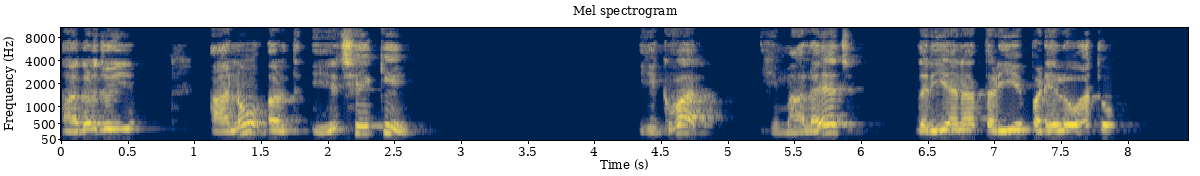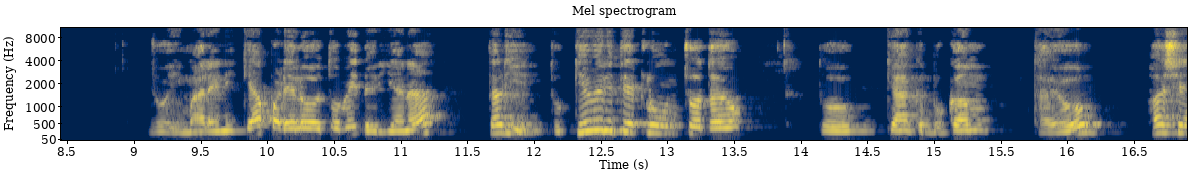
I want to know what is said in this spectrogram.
આગળ જોઈએ. આનો અર્થ એ છે કે એકવાર હિમાલય જ દરિયાના તળિયે પડેલો હતો. જો હિમાલયની ક્યાં પડેલો હતો ભાઈ? દરિયાના તળિયે. તો કેવી રીતે એટલો ઊંચો થયો? તો ક્યાંક ભૂકંપ થયો હશે.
